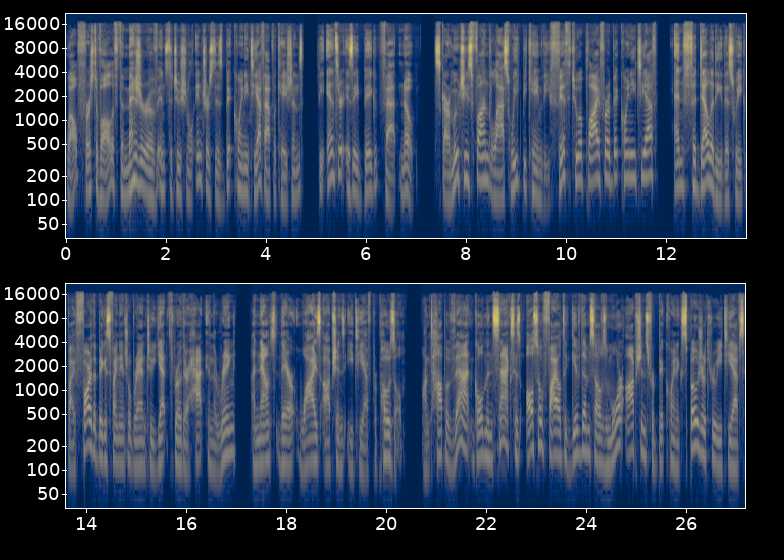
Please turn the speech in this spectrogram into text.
Well, first of all, if the measure of institutional interest is Bitcoin ETF applications, the answer is a big fat nope. Scaramucci's fund last week became the fifth to apply for a Bitcoin ETF, and Fidelity this week, by far the biggest financial brand to yet throw their hat in the ring, announced their Wise Options ETF proposal. On top of that, Goldman Sachs has also filed to give themselves more options for Bitcoin exposure through ETFs,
